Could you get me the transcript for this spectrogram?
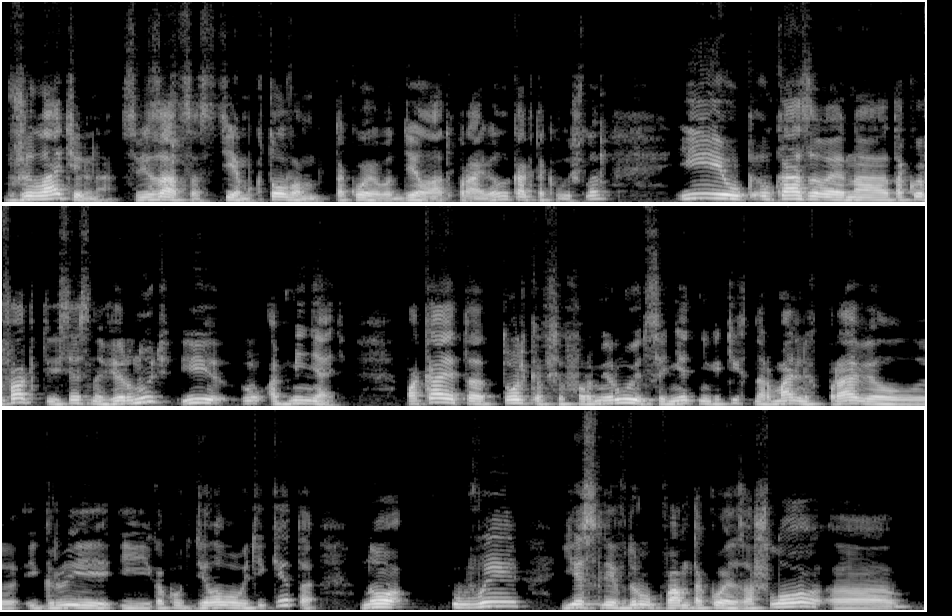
желательно связаться с тем, кто вам такое вот дело отправил, как так вышло, и указывая на такой факт, естественно, вернуть и ну, обменять. Пока это только все формируется, нет никаких нормальных правил игры и какого-то делового этикета, но, увы, если вдруг вам такое зашло, э,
